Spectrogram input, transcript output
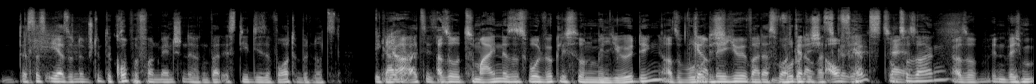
dass das eher so eine bestimmte Gruppe von Menschen irgendwann ist, die diese Worte benutzt. Egal wie ja, alt sie sind. also zum einen ist es wohl wirklich so ein Milieu-Ding, also wo genau, du dich, Milieu war das Wort, wo genau, du dich was- aufhältst ja. sozusagen, also in welchem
